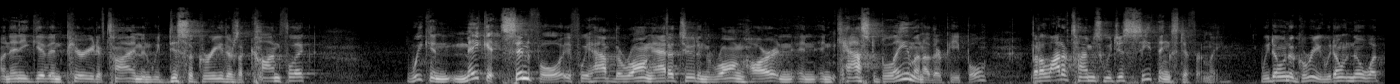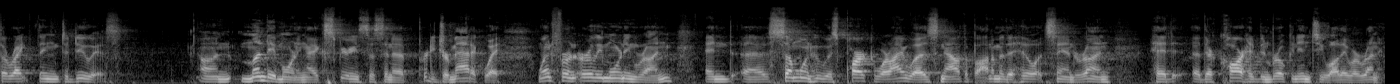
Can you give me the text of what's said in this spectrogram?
on any given period of time, and we disagree, there's a conflict we can make it sinful if we have the wrong attitude and the wrong heart and, and, and, cast blame on other people. But a lot of times we just see things differently. We don't agree. We don't know what the right thing to do is. On Monday morning, I experienced this in a pretty dramatic way. Went for an early morning run, and uh, someone who was parked where I was, now at the bottom of the hill at Sand Run, had, uh, their car had been broken into while they were running.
